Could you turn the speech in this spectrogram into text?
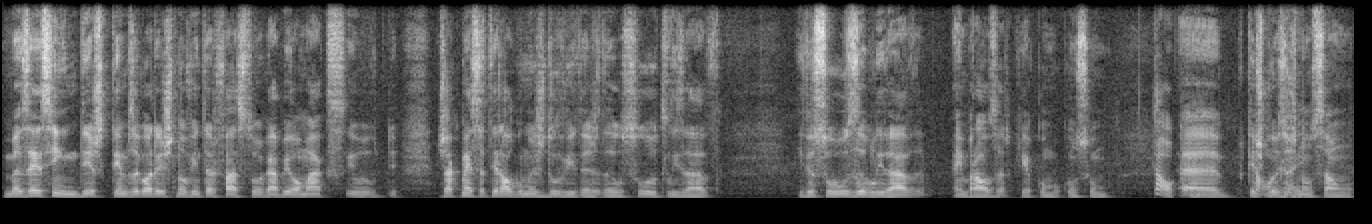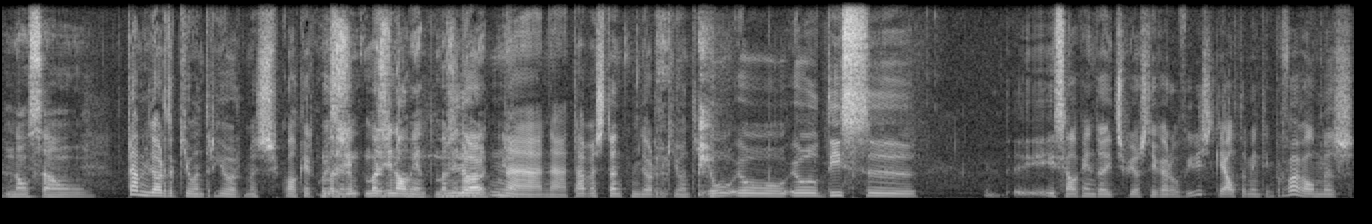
mas é assim, desde que temos agora este novo interface do HBO Max, eu já começo a ter algumas dúvidas da sua utilidade e da sua usabilidade em browser, que é como o consumo, Está ok. ah, porque as Ah, coisas ok. não são, não são Está melhor do que o anterior, mas qualquer coisa. margin- marginalmente, melhor, marginalmente melhor. não, não, está bastante melhor do que o anterior. Eu, eu, eu disse. E se alguém da HBO estiver a ouvir isto, que é altamente improvável, mas,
